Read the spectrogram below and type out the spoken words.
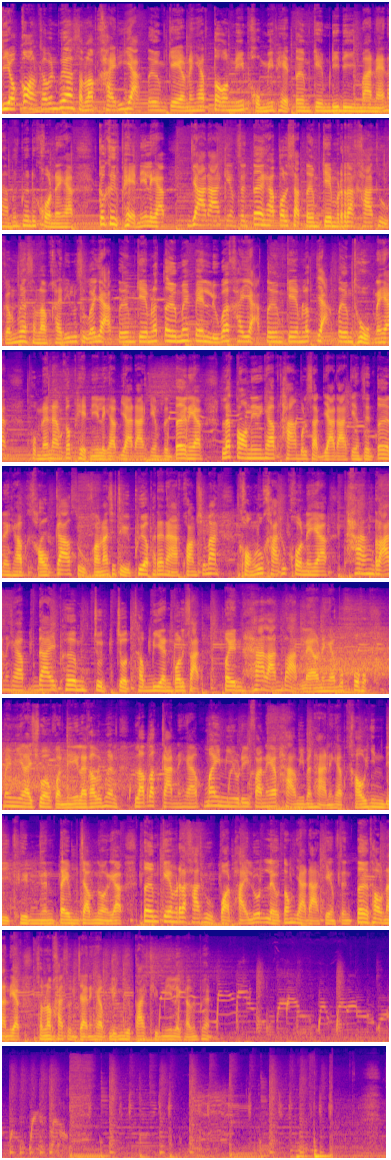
เดี๋ยวก่อนครับเพื่อนๆสำหรับใครที่อยากเติมเกมนะครับตอนนี้ผมมีเพจเติมเกมดีๆ มาแนะนำเพื่อนๆทุกคนนะครับก็คือเพจนี้เลยครับยาดาเกมเซ็นเตอร์ครับบริษัทเติมเกมราคาถูกกับเพื่อนๆสำหรับใครที่รู้สึกว่าอยากเติมเกมแล้วเติมไม่เป็น หรือว่าใครอยากเติมเกมแล้วอยากเติมถูกนะครับ ผมแนะนำก็เพจนี้เลยครับยาดาเกมเซ็นเตอร์นะครับและตอนนี้นะครับทางบริษัทยาดาเกมเซ็นเตอร์นะครับเขาก้าวสู่ความน่าเชื่อถือเพื่อพัฒนาความเชื่อมั่นของลูกค้าทุกคนนะครับทางร้านนะครับได้เพิ่มจุดจดทะเบียนบริษัทเป็น 5 ล้านบาทแล้วนะครับโอ้โหไม่มีอะไรชัวร์กว่านี้แล้วครับเพื่อนๆรับประกันนะครับไม่มีรีฟันนะครับหากมีปัญหานะครับเขายินดีคืนเงินเต็มจำนวนครับเติมเกมราคาถูกปลอดภัยรวดเร็วต้องยาดาเกมเซ็นเตอร์เท่านั้นครับสำหรับใครสนใจนะครับลิงก์อยู่ใต้คลิปนี้เลยครับเพื่อนๆ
